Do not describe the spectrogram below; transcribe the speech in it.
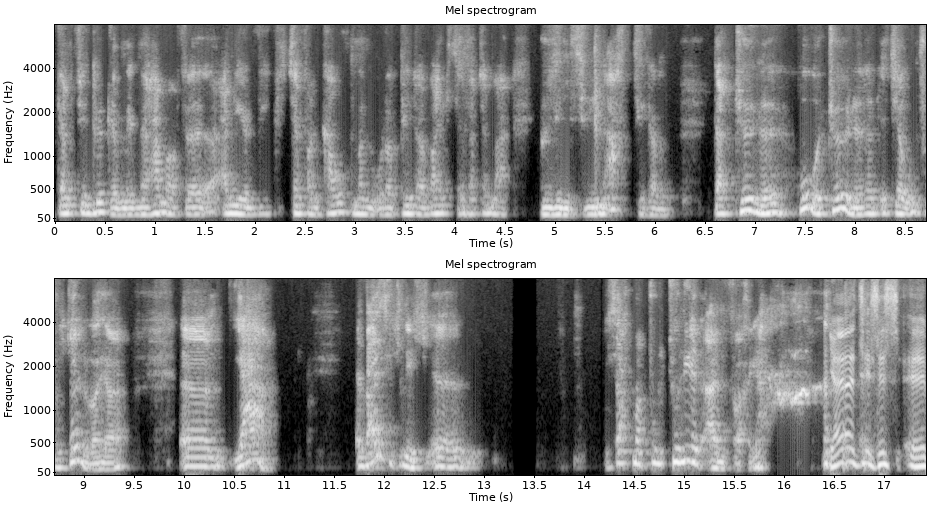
ganz viel Glück. Wir haben auch äh, einige wie Stefan Kaufmann oder Peter Weiß, der sagt immer, du singst wie in den 80ern. Das Töne, hohe Töne, das ist ja unvorstellbar, ja. Ähm, ja, weiß ich nicht. Äh, ich sag mal, funktioniert einfach, ja. Ja, es ist, äh,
